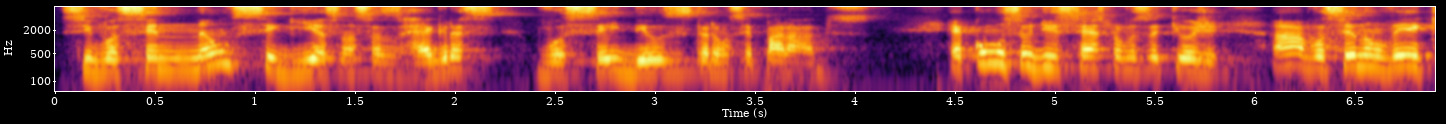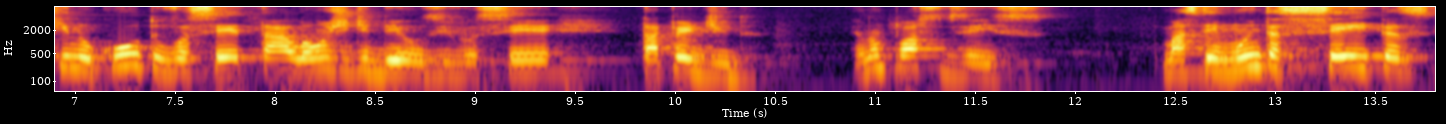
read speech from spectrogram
Se você não seguir as nossas regras, você e Deus estarão separados. É como se eu dissesse para você aqui hoje: ah, você não vem aqui no culto, você está longe de Deus e você está perdido. Eu não posso dizer isso. Mas tem muitas seitas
